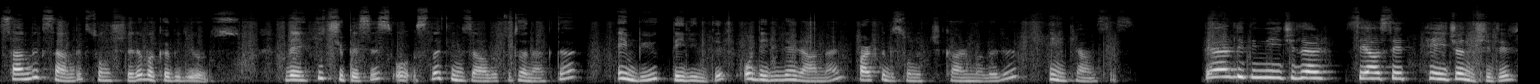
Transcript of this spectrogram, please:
sandık sandık sonuçlara bakabiliyoruz. Ve hiç şüphesiz o ıslak imzalı tutanakta en büyük delildir. O delile rağmen farklı bir sonuç çıkarmaları imkansız. Değerli dinleyiciler, siyaset heyecan işidir,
